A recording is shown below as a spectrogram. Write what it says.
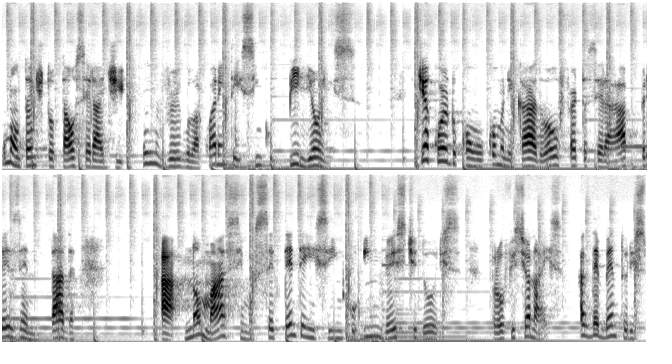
O montante total será de 1,45 bilhões de acordo com o comunicado, a oferta será apresentada a, no máximo, 75 investidores profissionais. As debêntures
